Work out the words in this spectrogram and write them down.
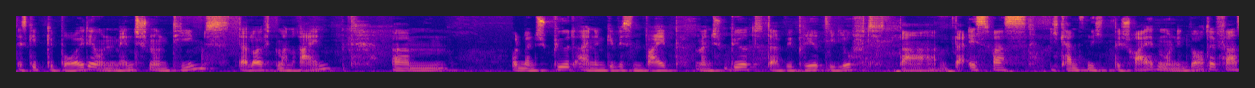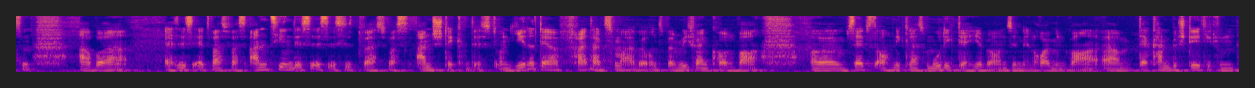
es gibt Gebäude und Menschen und Teams, da läuft man rein ähm, und man spürt einen gewissen Vibe. Man spürt, da vibriert die Luft, da, da ist was, ich kann es nicht beschreiben und in Worte fassen, aber es ist etwas, was anziehend ist, es ist etwas, was ansteckend ist. Und jeder, der freitags mal bei uns beim Refine Call war, äh, selbst auch Niklas Modig, der hier bei uns in den Räumen war, ähm, der kann bestätigen,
